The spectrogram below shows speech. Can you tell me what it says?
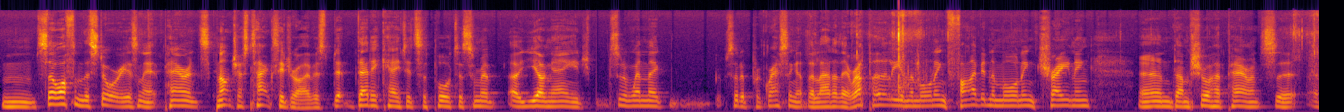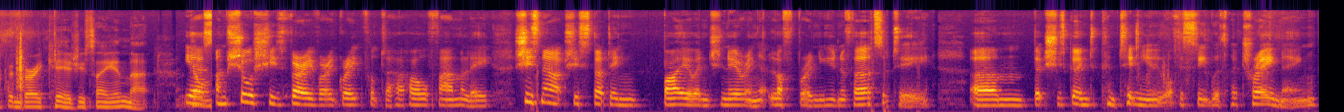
Mm, so often the story, isn't it? Parents, not just taxi drivers, de- dedicated supporters from a, a young age, sort of when they're sort of progressing up the ladder, they're up early in the morning, five in the morning, training and I'm sure her parents uh, have been very key, as you say, in that. Yes, I'm sure she's very, very grateful to her whole family. She's now actually studying bioengineering at Loughborough University, um, but she's going to continue, obviously, with her training.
